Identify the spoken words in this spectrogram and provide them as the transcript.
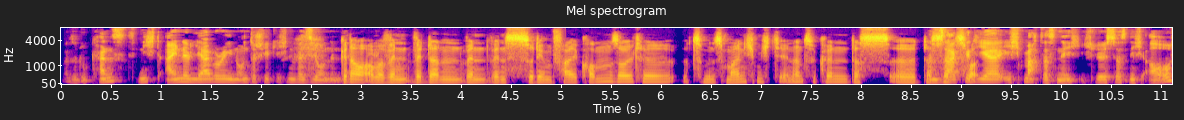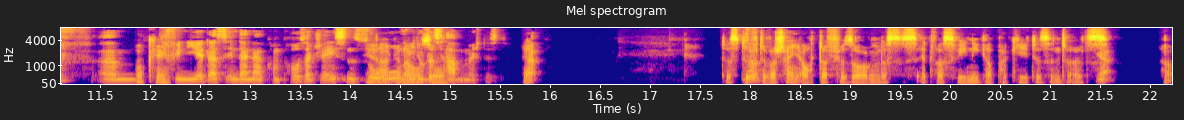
Also du kannst nicht eine Library in unterschiedlichen Versionen. Genau, aber wenn, wenn dann, wenn, wenn es zu dem Fall kommen sollte, zumindest meine ich mich erinnern zu können, dass, äh, das. Dann sagt er dir, ich mach das nicht, ich löse das nicht auf, ähm, okay. definier das in deiner Composer JSON so, ja, genau wie du so. das haben möchtest. Ja. Das dürfte so. wahrscheinlich auch dafür sorgen, dass es etwas weniger Pakete sind als. Ja. ja.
